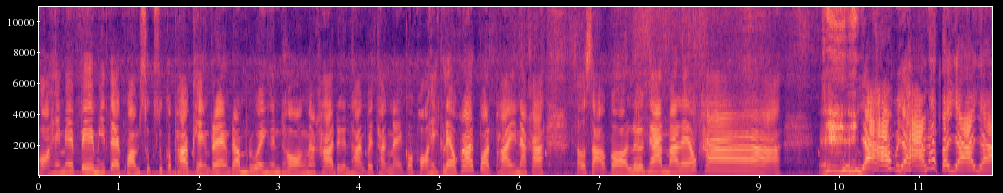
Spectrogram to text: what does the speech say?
ขอให้แม่เป้มีแต่ความสุขสุขภาพแข็งแรงร่ำรวยเงินทองนะคะ เดินทางไปทางไหนก็ขอให้แคล้วคลาดปลอดภัยนะคะ สาวๆก็เลิกงานมาแล้วค่ะยาอยานาตยาอยา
